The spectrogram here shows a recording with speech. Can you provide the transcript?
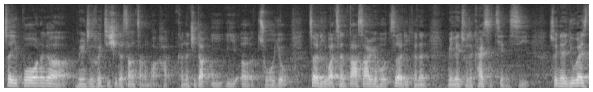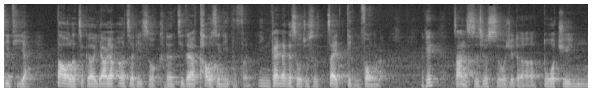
这一波那个美元指会继续的上涨吧？还可能去到一一二左右。这里完成大鲨鱼后，这里可能美联储才开始减息，所以你的 USDT 啊，到了这个幺幺二这里的时候，可能记得要套现一部分。应该那个时候就是在顶峰了。OK，暂时就是我觉得多军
